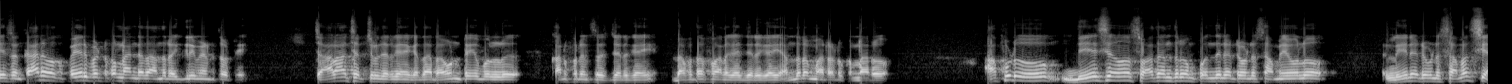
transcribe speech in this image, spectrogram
దేశం. కానీ ఒక పేరు పెట్టుకున్నాం కదా అందరూ అగ్రిమెంట్ తోటి. చాలా చర్చలు జరిగాయి కదా. రౌండ్ టేబుల్ కాన్ఫరెన్సెస్ జరిగాయి. దఫదఫాలుగా జరిగాయి. అందరూ మాట్లాడుకున్నారు. అప్పుడు దేశం స్వాతంత్రం పొందినటువంటి సమయంలో లేనటువంటి సమస్య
